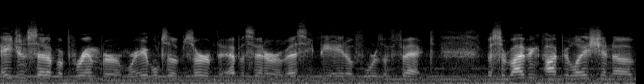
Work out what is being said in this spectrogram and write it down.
agents set up a perimeter and were able to observe the epicenter of SCP-804's effect. The surviving population of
